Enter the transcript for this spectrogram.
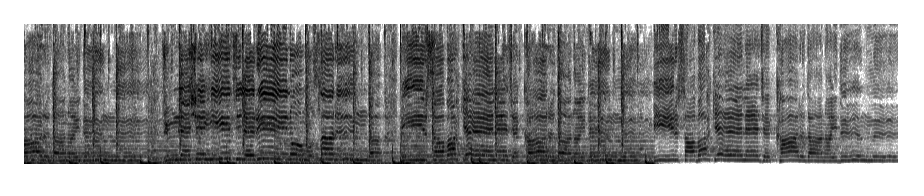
kardan aydınlığı Cümle şehitlerin omuzlarında. Bir sabah gelecek kardan aydınlığı Bir sabah gelecek kardan aydınlığı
